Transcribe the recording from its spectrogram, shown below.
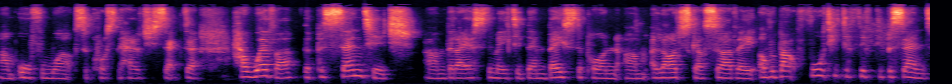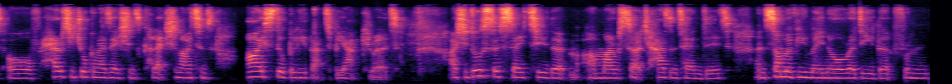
um, orphan works across the heritage sector. However, the percentage um, that I estimated then based upon um, a large scale survey of about 40 to 50% of heritage organisations' collection items I still believe that to be accurate. I should also say too that uh, my research hasn't ended, and some of you may know already that from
